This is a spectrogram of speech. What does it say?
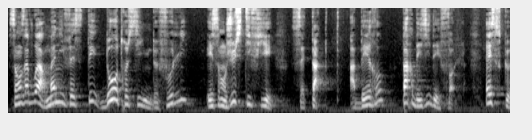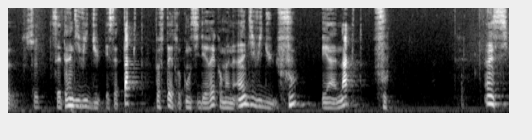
sans avoir manifesté d'autres signes de folie et sans justifier cet acte aberrant par des idées folles. Est-ce que ce- cet individu et cet acte peuvent être considérés comme un individu fou et un acte fou? Ainsi,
